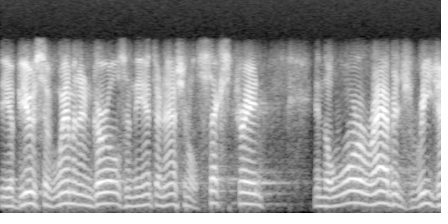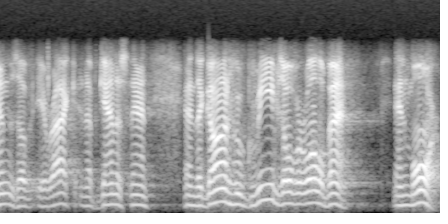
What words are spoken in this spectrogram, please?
the abuse of women and girls in the international sex trade, in the war ravaged regions of Iraq and Afghanistan, and the God who grieves over all of that and more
